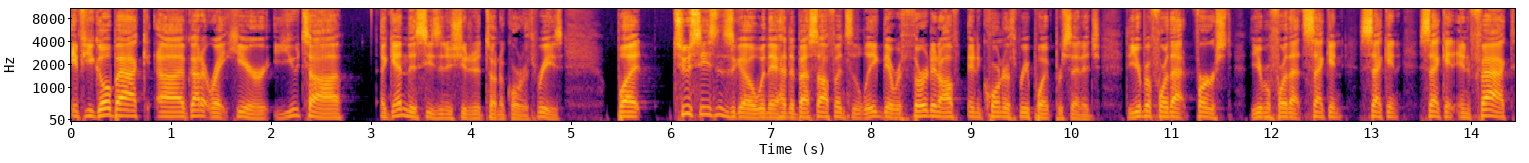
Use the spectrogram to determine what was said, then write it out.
if you go back, uh, I've got it right here. Utah again this season is shooting a ton of corner threes. But two seasons ago, when they had the best offense in the league, they were third in off in corner three point percentage. The year before that, first. The year before that, second, second, second. In fact,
